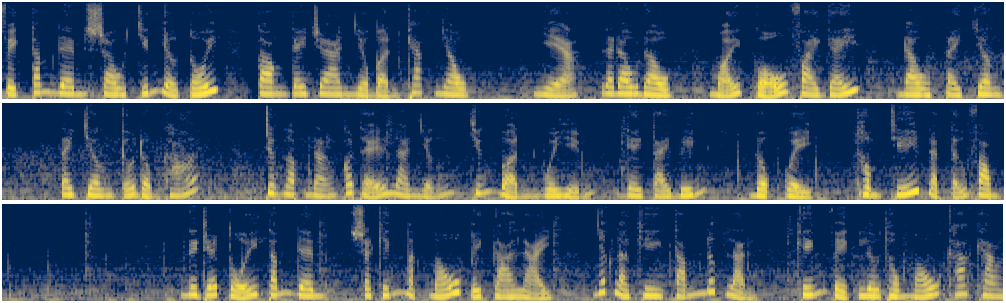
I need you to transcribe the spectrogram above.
việc tắm đêm sau 9 giờ tối còn gây ra nhiều bệnh khác nhau. Nhẹ là đau đầu, mỏi cổ vai gáy, đau tay chân, tay chân cử động khó. Trường hợp nặng có thể là những chứng bệnh nguy hiểm gây tai biến, đột quỵ, thậm chí là tử vong. Người trẻ tuổi tắm đêm sẽ khiến mạch máu bị co lại, nhất là khi tắm nước lạnh, khiến việc lưu thông máu khó khăn,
